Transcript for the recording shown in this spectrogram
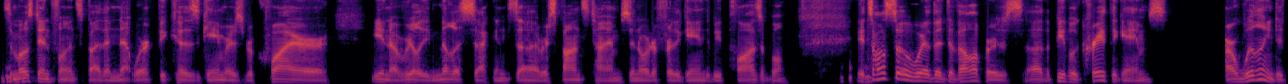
it's the most influenced by the network because gamers require, you know, really milliseconds uh, response times in order for the game to be plausible. It's mm-hmm. also where the developers, uh, the people who create the games, are willing to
